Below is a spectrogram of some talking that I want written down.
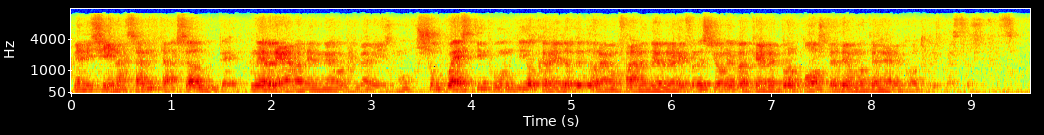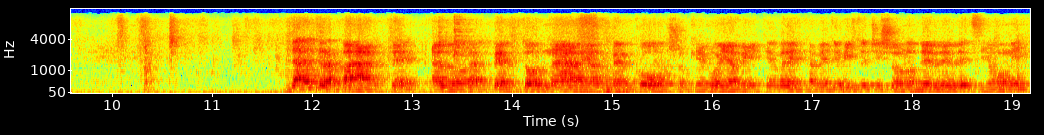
medicina, sanità, salute nell'era del neoliberismo. Su questi punti io credo che dovremmo fare delle riflessioni perché le proposte devono tenere conto di questo. D'altra parte, allora, per tornare al percorso che voi avete, avete visto ci sono delle lezioni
